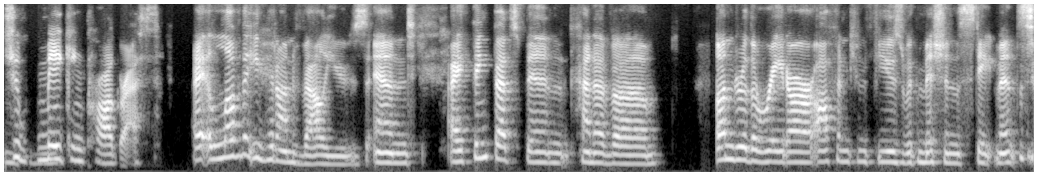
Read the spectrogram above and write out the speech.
to mm-hmm. making progress I love that you hit on values. And I think that's been kind of a um, under the radar, often confused with mission statements.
